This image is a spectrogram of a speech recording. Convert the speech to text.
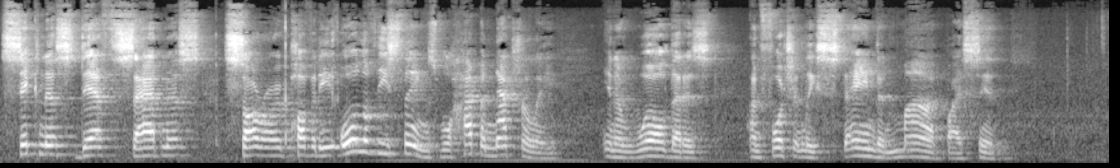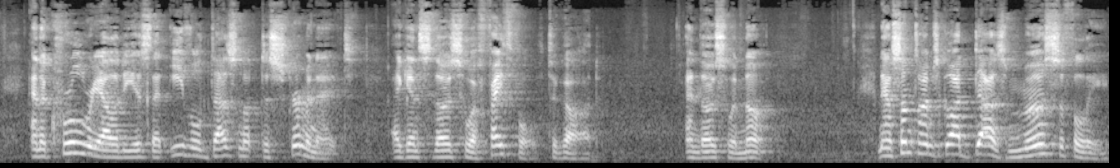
Sickness, death, sadness, sorrow, poverty, all of these things will happen naturally in a world that is unfortunately stained and marred by sin. And the cruel reality is that evil does not discriminate against those who are faithful to God and those who are not. Now, sometimes God does mercifully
